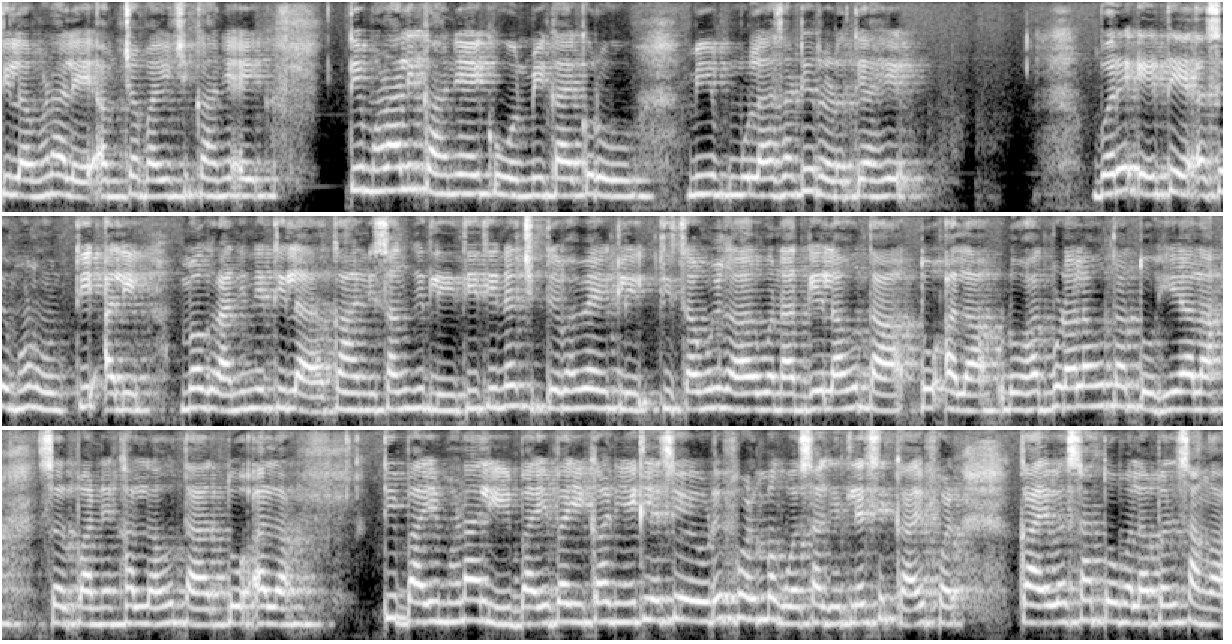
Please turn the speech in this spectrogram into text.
तिला म्हणाले आमच्या बाईची कहाणी ऐक. ती म्हणाली कहाणी ऐकून मी काय करू? मी मुलासाठी रडते आहे. बरे येते असे म्हणून ती आली. मग राणीने तिला कहाणी सांगितली. ती तिने चित्तेभावे ऐकली. तिचा मुलगा वनात गेला होता. तो आला. डोहात बुडाला होता. तोही आला. सर्पाने खाल्ला होता. तो आला. ती बाई म्हणाली बाई बाई कहाणी ऐकल्याचे? एवढे फळ मग वसा घेतल्याचे काय फळ? काय वसा तो मला पण सांगा.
